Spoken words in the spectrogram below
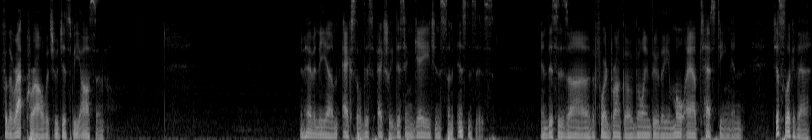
for the rock crawl, which would just be awesome. And having the um, axle this actually disengage in some instances. And this is uh, the Ford Bronco going through the Moab testing. And just look at that.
